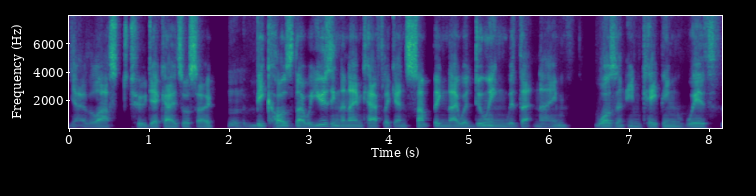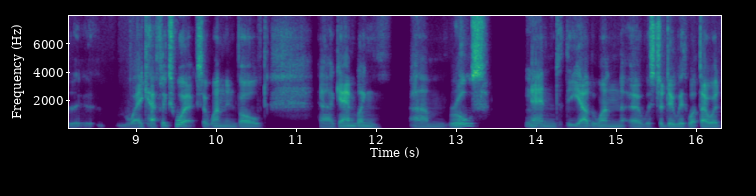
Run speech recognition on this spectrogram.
you know the last two decades or so hmm. because they were using the name Catholic and something they were doing with that name wasn't in keeping with the way Catholics work. So one involved uh, gambling um, rules, mm. and the other one uh, was to do with what they were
